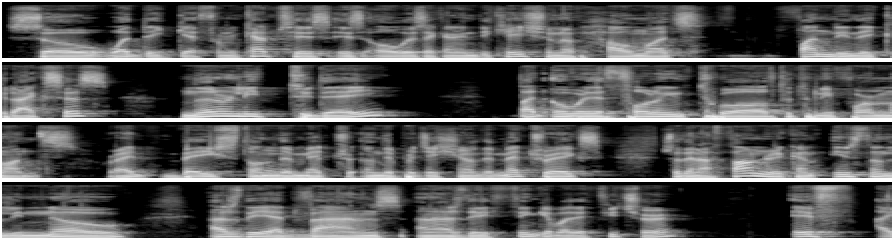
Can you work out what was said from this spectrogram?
So what they get from Capchase is always like an indication of how much funding they could access, not only today, but over the following 12 to 24 months, right? Based on the metri- on the projection of the metrics. So then a founder can instantly know as they advance and as they think about the future, if I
